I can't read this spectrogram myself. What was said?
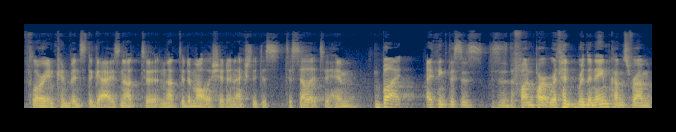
Florian convinced the guys not to not to demolish it and actually to to sell it to him. But I think this is this is the fun part where the, where the name comes from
